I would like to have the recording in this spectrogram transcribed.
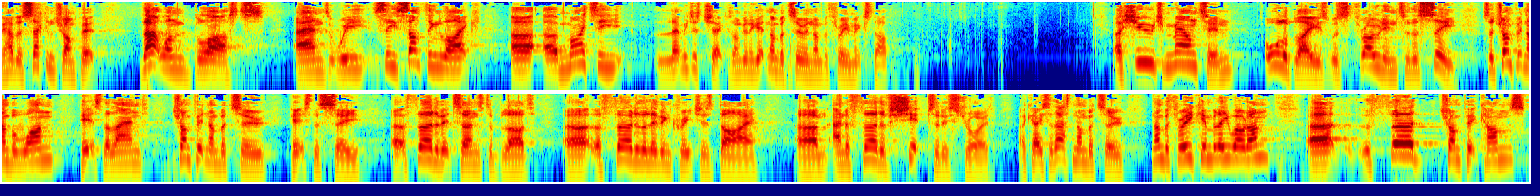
we have the second trumpet. That one blasts and we see something like uh, a mighty, let me just check because I'm going to get number two and number three mixed up. A huge mountain, all ablaze, was thrown into the sea. So trumpet number one hits the land, trumpet number two hits the sea, a third of it turns to blood, uh, a third of the living creatures die, um, and a third of ships are destroyed. Okay, so that's number two. Number three, Kimberly, well done. Uh, the third trumpet comes,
